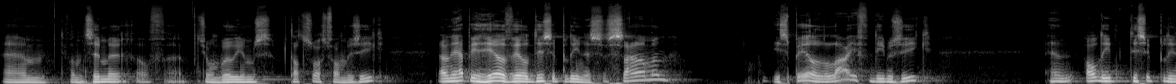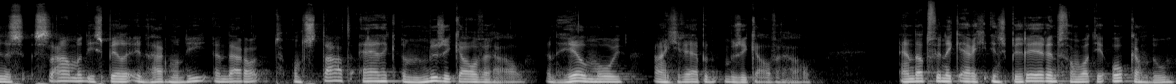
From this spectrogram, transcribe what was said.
ehm, van Zimmer of uh, John Williams, dat soort van muziek. Dan heb je heel veel disciplines samen. Die spelen live die muziek. En al die disciplines samen, die spelen in harmonie. En daaruit ontstaat eigenlijk een muzikaal verhaal. Een heel mooi, aangrijpend muzikaal verhaal. En dat vind ik erg inspirerend van wat je ook kan doen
